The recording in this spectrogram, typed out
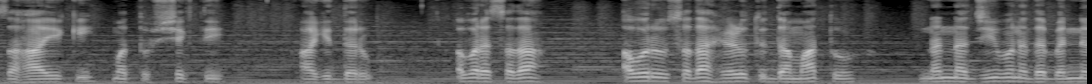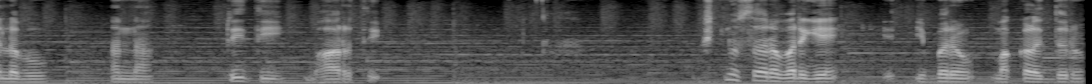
ಸಹಾಯಕಿ ಮತ್ತು ಶಕ್ತಿ ಆಗಿದ್ದರು. ಅವರ ಸದಾ, ಅವರು ಸದಾ ಹೇಳುತ್ತಿದ್ದ ಮಾತು, ನನ್ನ ಜೀವನದ ಬೆನ್ನೆಲುಬು, ನನ್ನ ಪ್ರೀತಿ ಭಾರತಿ. ವಿಷ್ಣು ಸರ್ ಅವರಿಗೆ ಇಬ್ಬರು ಮಕ್ಕಳಿದ್ದರು.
